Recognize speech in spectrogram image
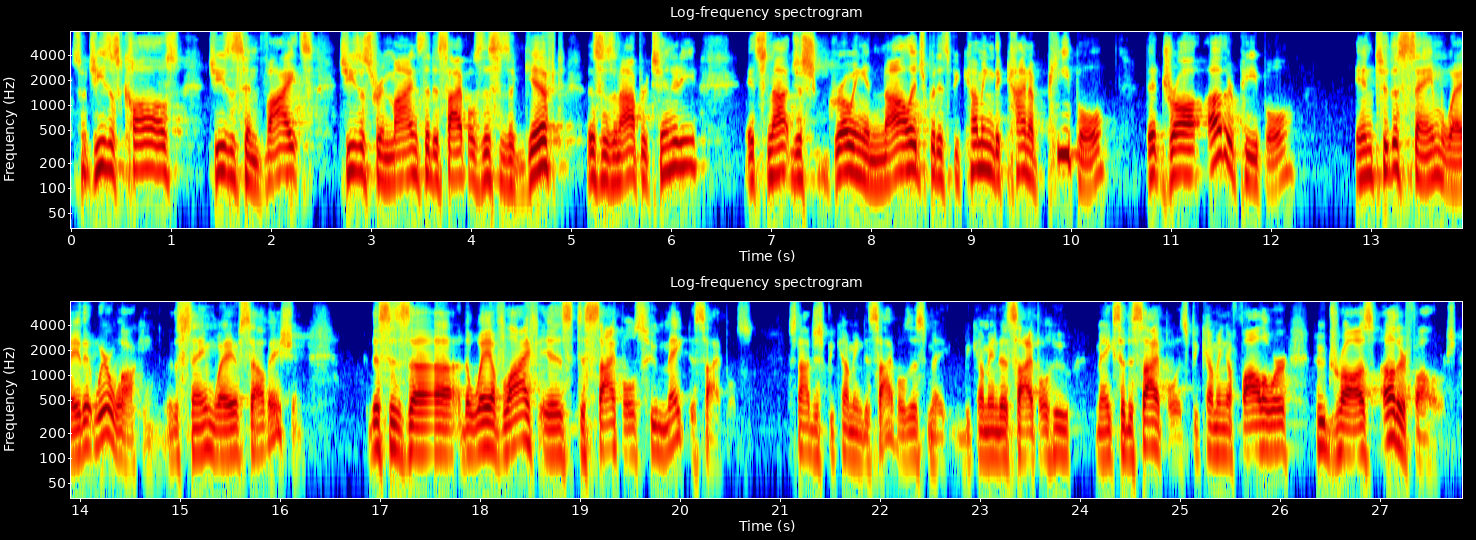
So, Jesus calls, Jesus invites, Jesus reminds the disciples this is a gift, this is an opportunity. It's not just growing in knowledge, but it's becoming the kind of people that draw other people into the same way that we're walking, the same way of salvation. This is uh, the way of life is disciples who make disciples. It's not just becoming disciples, it's becoming a disciple who makes a disciple. It's becoming a follower who draws other followers.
